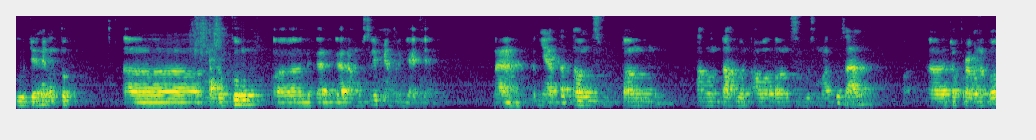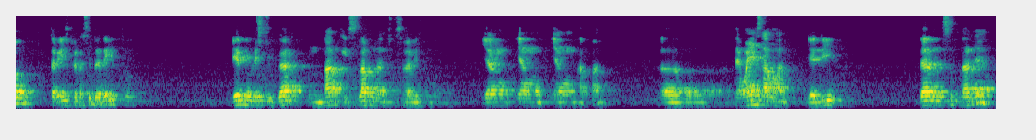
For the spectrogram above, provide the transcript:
Tujuannya untuk eh, mendukung eh, negara-negara Muslim yang terjajah. Nah, ternyata tahun tahun tahun-tahun awal tahun 1900-an, eh, Cokro terinspirasi dari itu. Dia nulis juga tentang Islam dan sosialisme, yang yang yang apa? eh, temanya sama. Jadi dan sebenarnya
